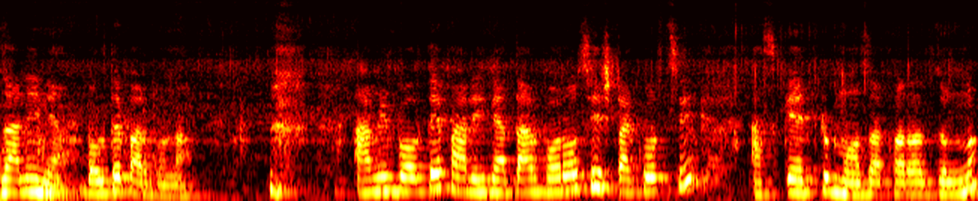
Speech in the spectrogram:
জানি না, বলতে পারব না। আমি বলতে পারি না, তারপরেও চেষ্টা করছি। আজকে একটু মজা করার জন্য।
